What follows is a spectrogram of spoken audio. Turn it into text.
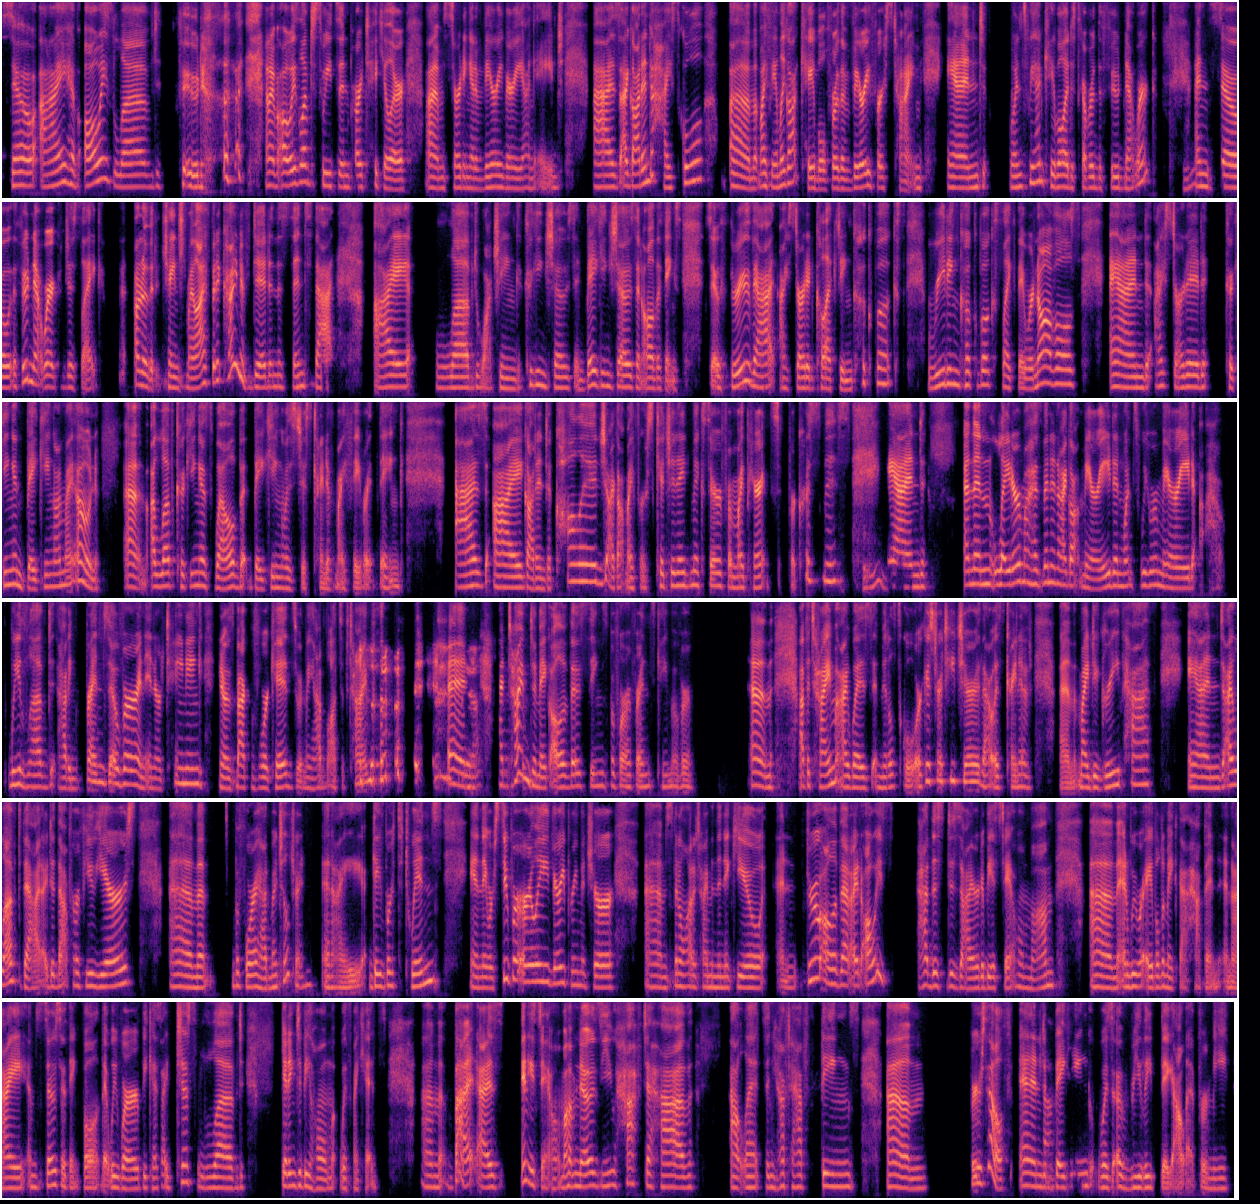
So, I have always loved food and I've always loved sweets in particular, um, starting at a very, very young age. As I got into high school, um, my family got cable for the very first time. And once we had cable, I discovered the Food Network. Mm-hmm. And so the Food Network just like, I don't know that it changed my life, but it kind of did in the sense that I loved watching cooking shows and baking shows and all the things. So through that, I started collecting cookbooks, reading cookbooks like they were novels, and I started cooking and baking on my own. Um, I love cooking as well, but baking was just kind of my favorite thing. As I got into college, I got my first KitchenAid mixer from my parents for Christmas. Ooh. And and then later my husband and I got married and once we were married, uh, we loved having friends over and entertaining. You know, it was back before kids when we had lots of time and yeah. had time to make all of those things before our friends came over. Um, at the time, I was a middle school orchestra teacher. That was kind of um, my degree path. And I loved that. I did that for a few years um, before I had my children. And I gave birth to twins, and they were super early, very premature. Um, spent a lot of time in the NICU. And through all of that, I'd always had this desire to be a stay at home mom. Um, and we were able to make that happen. And I am so, so thankful that we were because I just loved getting to be home with my kids. Um, but as any stay at home mom knows, you have to have outlets and you have to have things um, for yourself. And yeah. baking was a really big outlet for me.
